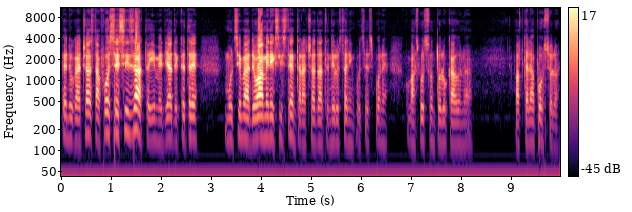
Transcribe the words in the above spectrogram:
pentru că aceasta a fost sesizată imediat de către mulțimea de oameni existentă la acea dată în Ierusalim, cum se spune, cum a spus Sfântul Luca în uh, Faptele Apostolilor.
